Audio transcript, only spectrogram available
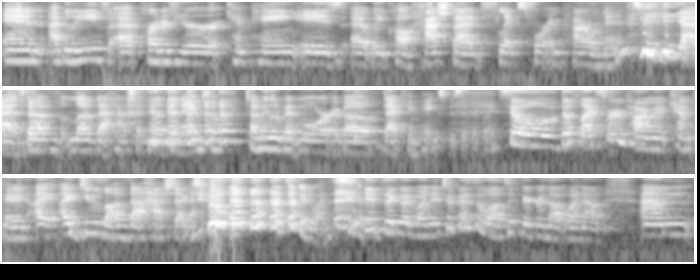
And I believe uh, part of your campaign is uh, what you call hashtag Flex for Empowerment. yes. Uh, love, love that hashtag. Love the name. So tell me a little bit more about that campaign specifically. So the Flex for Empowerment campaign, I, I do love that hashtag too. That's a good one. It's a good one. It took us a while to figure that one out. Um,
